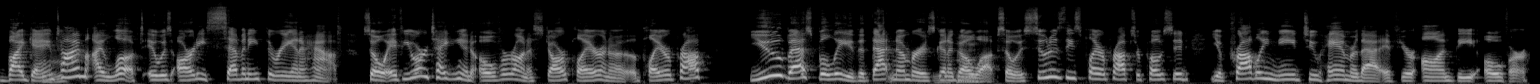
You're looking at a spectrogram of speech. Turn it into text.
By game mm-hmm. time, I looked, it was already 73 and a half. So if you are taking an over on a star player and a, a player prop, you best believe that that number is going to Mhm. go up. So as soon as these player props are posted, you probably need to hammer that if you're on the over.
